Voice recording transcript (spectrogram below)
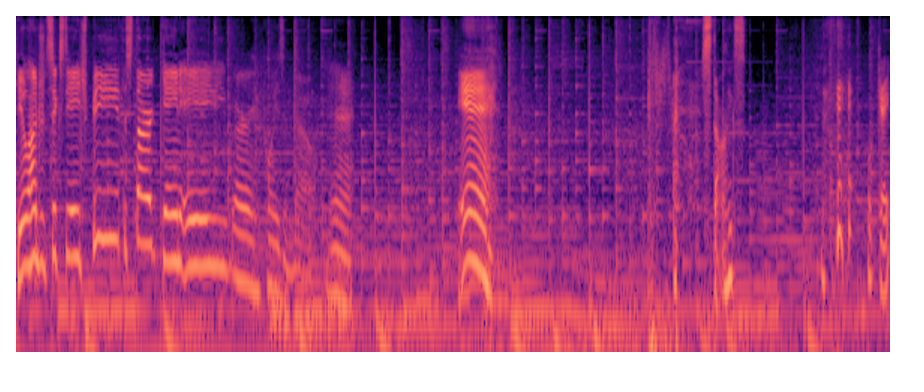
Heal 160 HP at the start, gain 80 or poison though. Yeah. Yeah. Stonks. Okay.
